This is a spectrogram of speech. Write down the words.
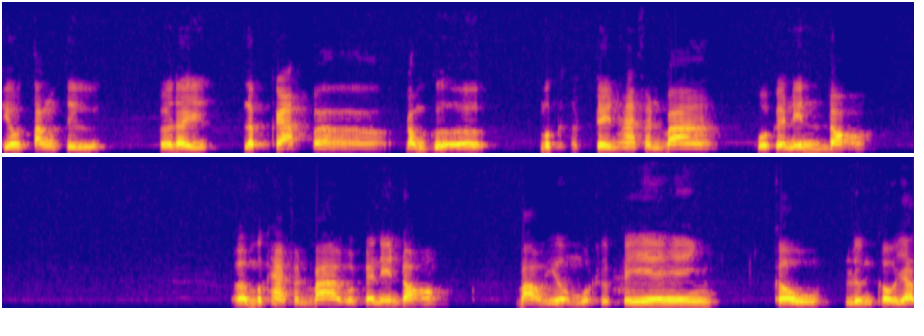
phiếu tăng từ ở đây lấp cáp và đóng cửa mức trên 2 phần 3 của cái nến đỏ. Ở mức 2 phần 3 của cái nến đỏ, báo hiệu một cái cầu, lượng cầu gia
